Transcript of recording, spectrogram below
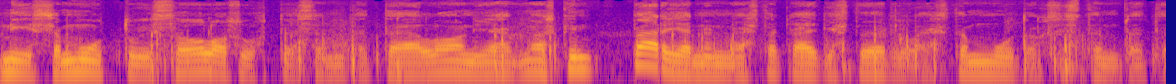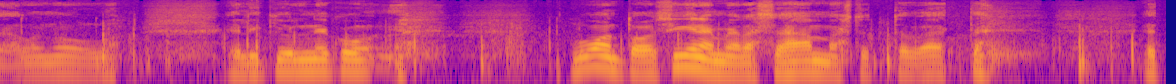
niissä muuttuvissa olosuhteissa, mitä täällä on ja myöskin pärjännyt näistä kaikista erilaisista muutoksista, mitä täällä on ollut. Eli kyllä niin kuin luonto on siinä mielessä hämmästyttävä, että et,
